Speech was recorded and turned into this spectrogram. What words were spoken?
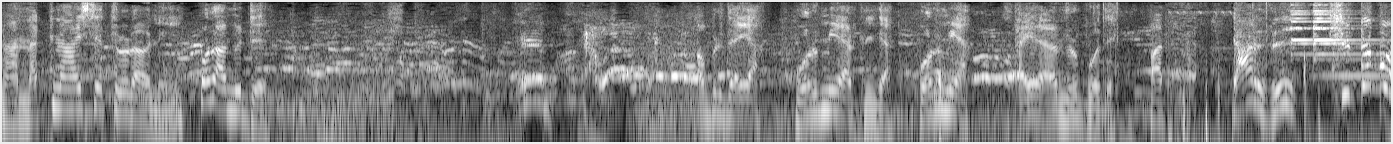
நான் நக்கின ஆயிரத்தோட நீ. போட அங்கிட்டு அப்படிதையா பொறுமையா இருக்கீங்க பொறுமையா. கையில இறந்துட்டு போகுது. யார் இது? சித்தப்பு!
